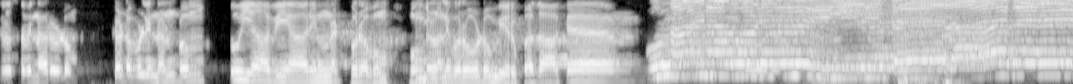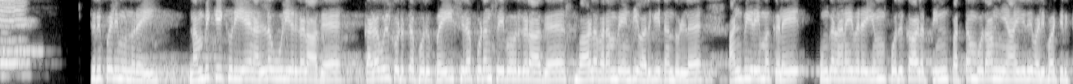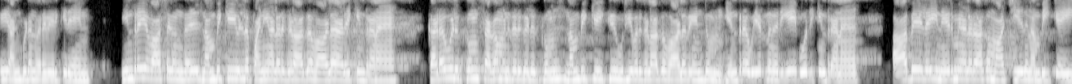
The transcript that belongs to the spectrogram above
கிறிஸ்துவின் அருளும் கடவுளின் அன்பும் தூய ஆவியாரின் நட்புறவும் உங்கள் அனைவரோடும் இருப்பதாக. திருப்பலி முன்னுரை நம்பிக்கைக்குரிய நல்ல ஊழியர்களாக கடவுள் கொடுத்த பொறுப்பை சிறப்புடன் செய்பவர்களாக வாழ வரம் வேண்டி வருகை தந்துள்ள அன்பு இறைமக்களே உங்கள் அனைவரையும் பொதுக்காலத்தின் பத்தொன்பதாம் ஞாயிறு வழிபாட்டிற்கு அன்புடன் வரவேற்கிறேன். இன்றைய வாசகங்கள் நம்பிக்கையுள்ள பணியாளர்களாக வாழ அழைக்கின்றன. கடவுளுக்கும் சக மனிதர்களுக்கும் நம்பிக்கைக்கு உரியவர்களாக வாழ வேண்டும் என்ற உயர்ந்த நெறியை போதிக்கின்றன. ஆபேலை நேர்மையாளராக மாற்றியது நம்பிக்கை.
